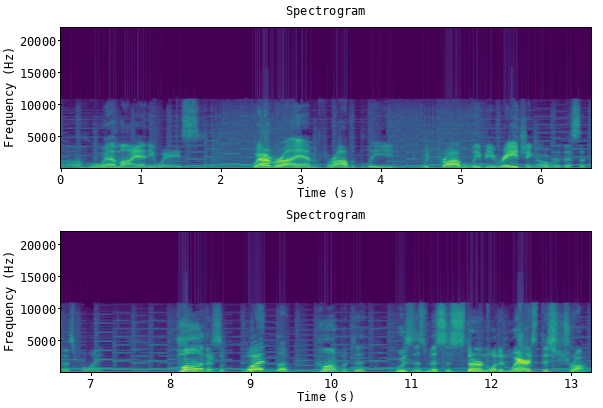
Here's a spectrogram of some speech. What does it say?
Uh, who am I, anyways? Whoever I am probably would probably be raging over this at this point. Huh? There's a what the huh? But the who's this Mrs. Sternwood and where is this trunk?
